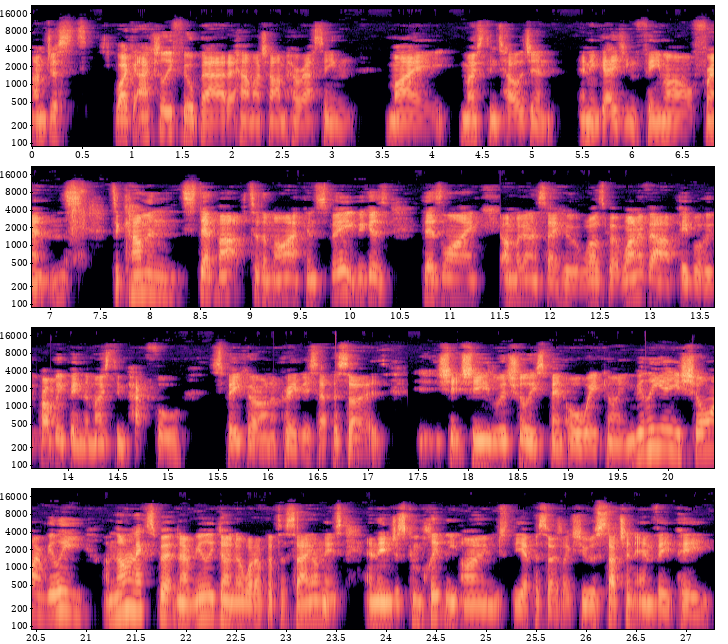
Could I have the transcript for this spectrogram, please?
I'm just like, I actually feel bad at how much I'm harassing my most intelligent and engaging female friends to come and step up to the mic and speak because there's like I'm not going to say who it was, but one of our people who's probably been the most impactful speaker on a previous episode, she she literally spent all week going, "Really, are you sure? I really, I'm not an expert, and I really don't know what I've got to say on this," and then just completely owned the episode. Like she was such an MVP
